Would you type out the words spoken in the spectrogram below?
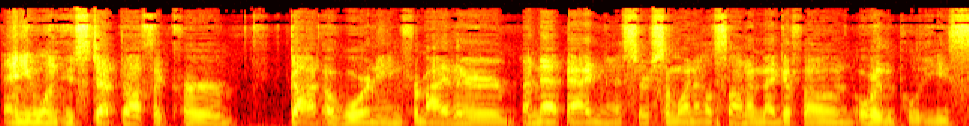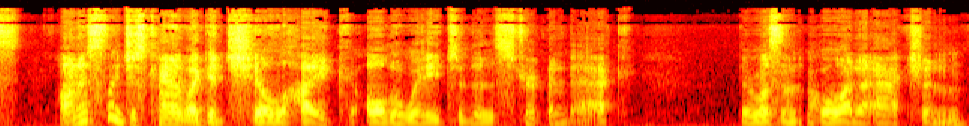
Anyone who stepped off the curb got a warning from either Annette Magnus or someone else on a megaphone or the police. Honestly, just kind of like a chill hike all the way to the strip and back. There wasn't a whole lot of action.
